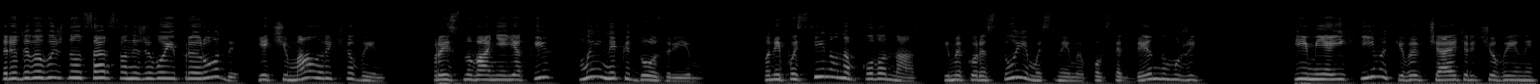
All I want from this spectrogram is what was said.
Серед дивовижного царства неживої природи є чимало речовин, про існування яких ми й не підозрюємо. Вони постійно навколо нас, і ми користуємось ними в повсякденному житті. Хімія і хіміки вивчають речовини,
